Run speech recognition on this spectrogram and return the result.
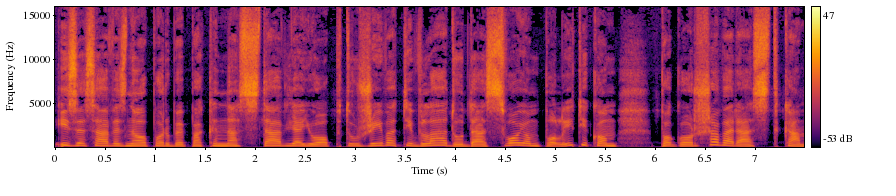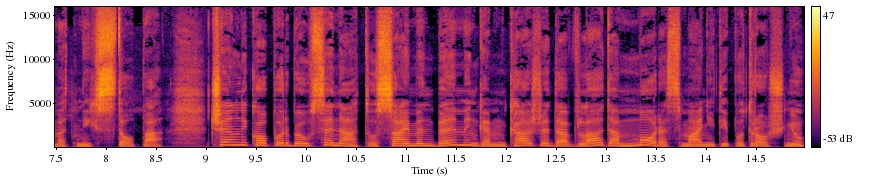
Iza savezne oporbe pak nastavljaju optuživati vladu da svojom politikom pogoršava rast kamatnih stopa. Čelnik oporbe u Senatu Simon Birmingham kaže da vlada mora smanjiti potrošnju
